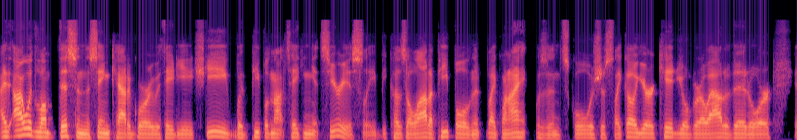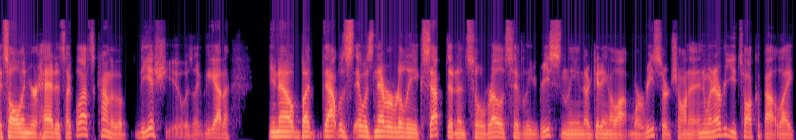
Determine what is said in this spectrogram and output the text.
I, I would lump this in the same category with ADHD with people not taking it seriously because a lot of people like when I was in school was just like, oh, you're a kid, you'll grow out of it, or it's all in your head. It's like, well, that's kind of the, the issue. Is like we gotta you know but that was it was never really accepted until relatively recently and they're getting a lot more research on it and whenever you talk about like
